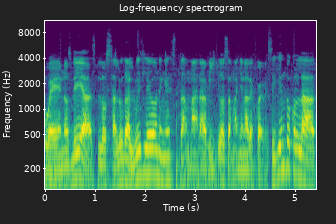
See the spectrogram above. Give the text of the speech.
Buenos días, los saluda Luis León en esta maravillosa mañana de jueves. Siguiendo con la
